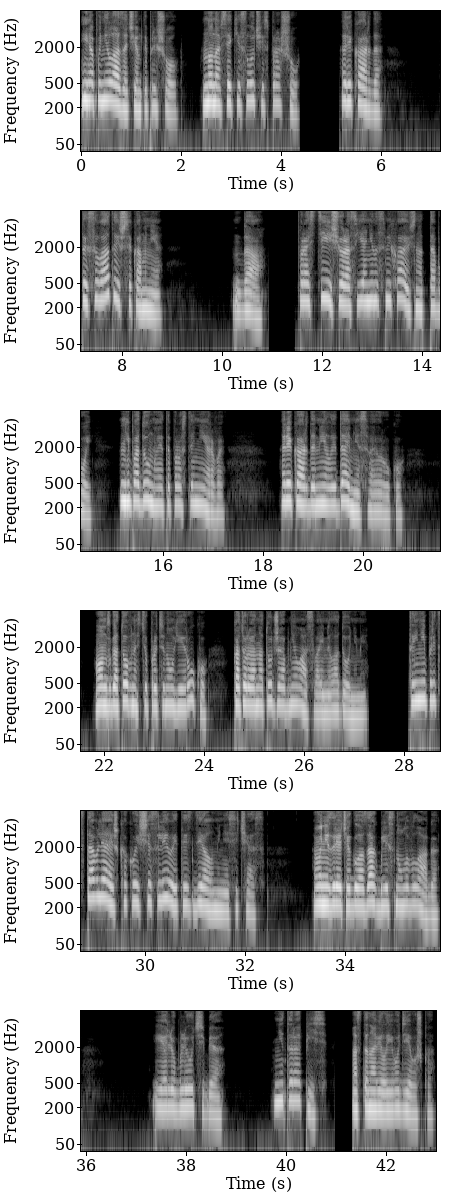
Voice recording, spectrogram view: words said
«Я поняла, зачем ты пришел, но на всякий случай спрошу. Рикардо, ты сватаешься ко мне?» «Да», Прости еще раз, я не насмехаюсь над тобой. Не подумай, это просто нервы. Рикардо, милый, дай мне свою руку. Он с готовностью протянул ей руку, которую она тут же обняла своими ладонями. Ты не представляешь, какой счастливой ты сделал меня сейчас. В незрячих глазах блеснула влага. Я люблю тебя. Не торопись остановила его девушка.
